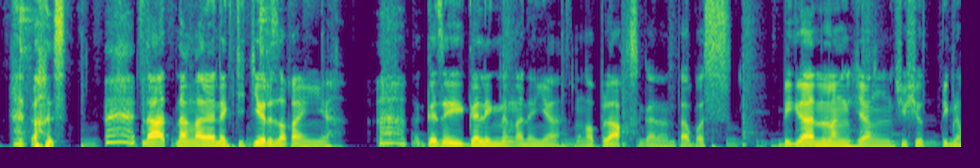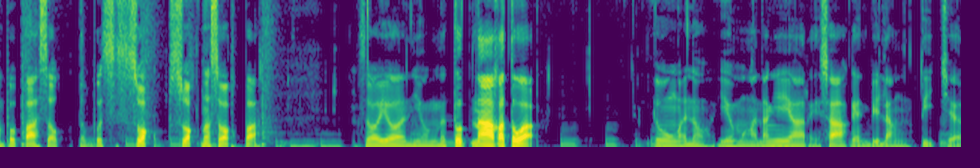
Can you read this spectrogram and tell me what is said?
tapos, lahat ng, ano, nag-cheer sa kanya. Kasi galing ng ano niya, mga blocks, ganun. Tapos, bigla na lang siyang shoot, biglang papasok. Tapos, swak, swak na swak pa. So, yon yung natut nakakatuwa. Yung ano, yung mga nangyayari sa akin bilang teacher.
